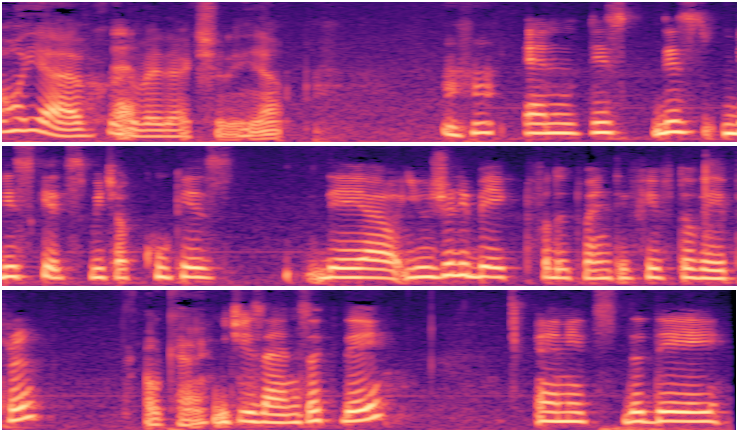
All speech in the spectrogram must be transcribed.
oh yeah, I've heard of it actually. Yeah. Mm-hmm. and these these biscuits which are cookies they are usually baked for the 25th of april Okay. which is anzac day and it's the day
